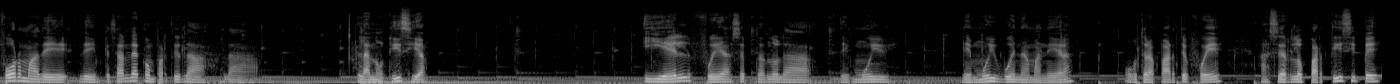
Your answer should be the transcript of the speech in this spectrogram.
forma de, de empezarle a compartir la, la noticia y él fue aceptándola de muy, de muy buena manera. Otra parte fue hacerlo partícipe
